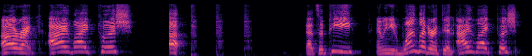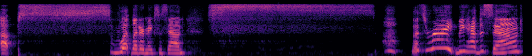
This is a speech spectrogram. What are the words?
All right. I like push up. That's a P. And we need one letter at the end. I like push ups. What letter makes a sound? That's right. We have the sound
